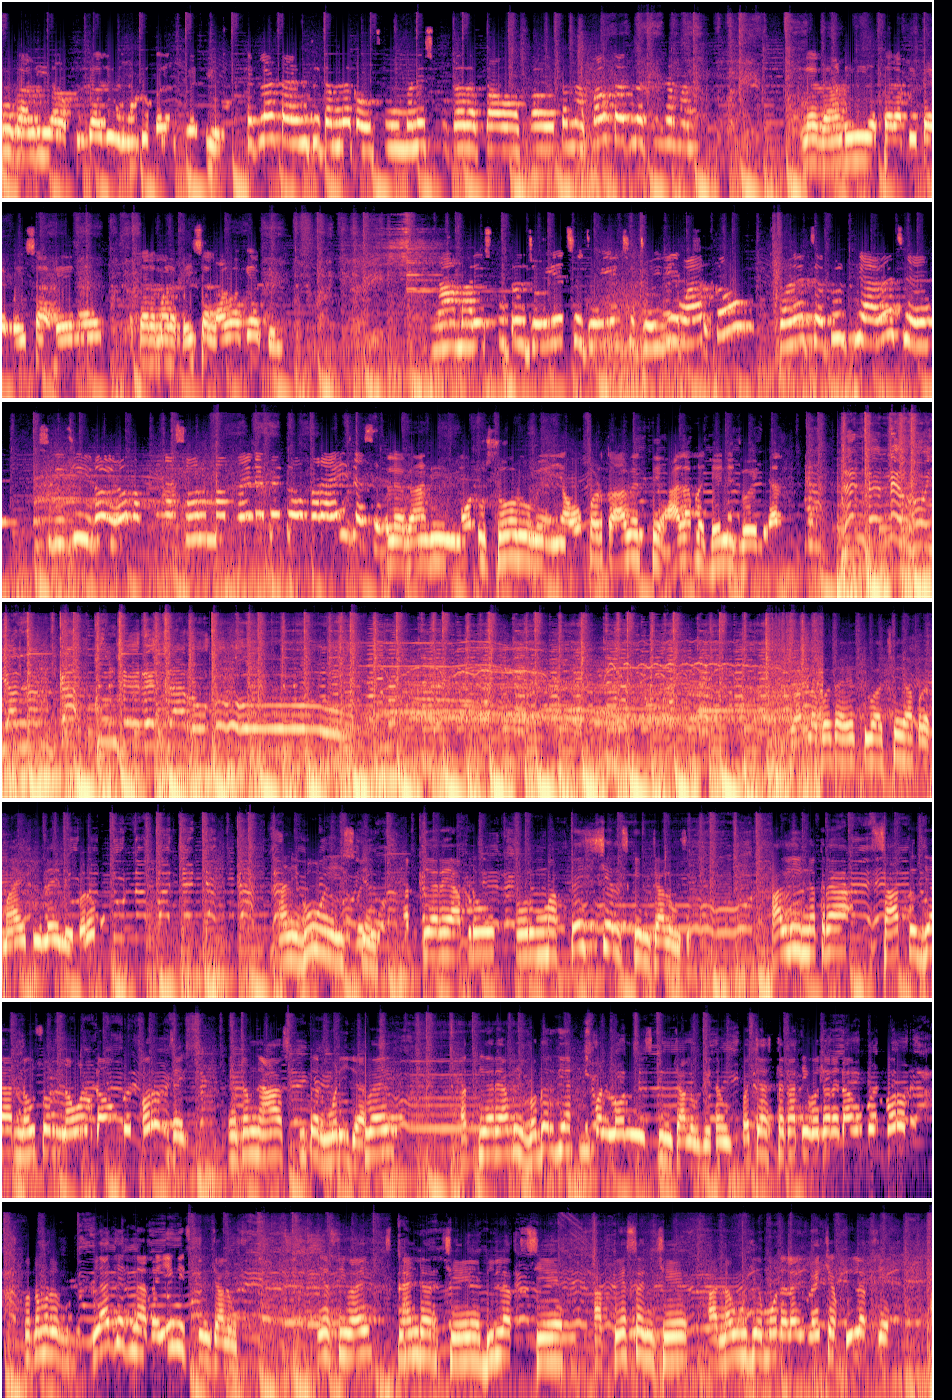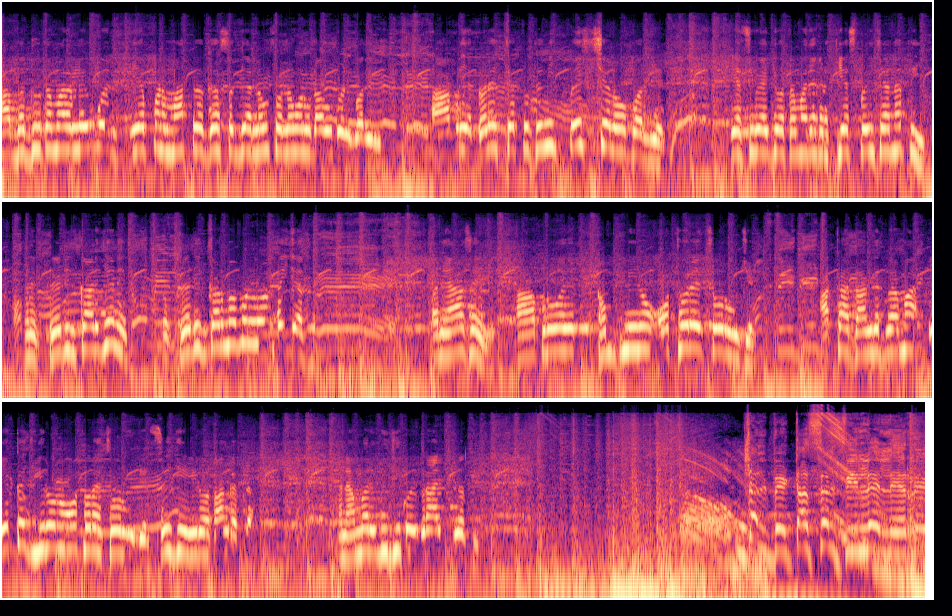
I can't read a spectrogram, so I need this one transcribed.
હું ગાડી આ ફુગા જેવું મોટું બેઠી હોય. કેટલા ટાઈમથી તમને કહું છું મને સ્કૂટર અપાવો અપાવો તમે અપાવતા જ નથી ને મને. એટલે ગાડી અત્યારે આપણી પાસે પૈસા છે ને અત્યારે મારે પૈસા લાવવા ક્યાંથી? ના મારે સ્કૂટર જોઈએ છે જોઈએ છે જોઈએ. વાત કહું ગણેશ ચતુર્થી આવે છે શ્રીજી હીરો હીરો કંપનીના શોરૂમમાં કઈ ને કઈ તો ઓફર આવી જશે. એટલે ગાંધી મોટું શોરૂમ છે અહીંયા ઓફર તો આવે જ છે હાલ આપણે જઈને જોઈ લે. બધા એક્ટિવા છે, આપણે માહિતી લઈ લઈ બરોબર? આની હું એ સ્કીમ અત્યારે આપણું શોરૂમમાં સ્પેશિયલ સ્કીમ ચાલુ છે. ખાલી નકરા સાત હજાર નવસો નવ્વાણું ડાઉન પેમેન્ટ ભરો છે, એ તમને આ સ્કૂટર મળી જાય. ભાઈ અત્યારે આપણી વગર વ્યાજની પણ લોનની સ્કીમ ચાલુ છે. તમે પચાસ ટકાથી વધારે ડાઉન પેમેન્ટ ભરો ને, તો તમારે વ્યાજ જ ના થાય એવી સ્કીમ ચાલુ છે. એ સિવાય સ્પ્લેન્ડર છે ડિલક્સ છે, આ પેશન છે, આ નવું જે મોડેલ આવ્યું એચએફ ડિલક્સ છે આ બધું તમારે લેવું હોય ને, એ પણ માત્ર દસ હજાર નવસો નવ્વાણું ડાઉન પેમેન્ટ ભરીને આ આપણી ગણેશ ચતુર્થીની સ્પેશિયલ ઓફર છે. એ સિવાય જો તમારી આગળ કેશ પૈસા નથી અને ક્રેડિટ કાર્ડ છે ને, તો ક્રેડિટ કાર્ડમાં પણ લોન થઈ જશે. અને આ સાહેબ, આ આપણો એક કંપનીનો ઓથોરાઇઝ શોરૂમ છે. આખા ધાંગધ્રામાં એક જ હીરોનો ઓથોરાઇઝ શોરૂમ છે, શ્રીજી હીરો ધાંગધ્રા. અને અમારી બીજી કોઈ બ્રાન્ચ નથી. ચલ બેટા સેલ્ફી લે લે રે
